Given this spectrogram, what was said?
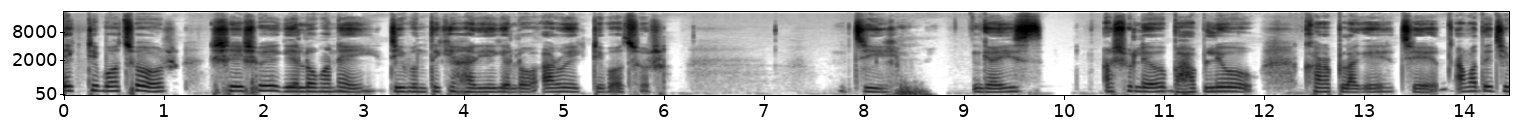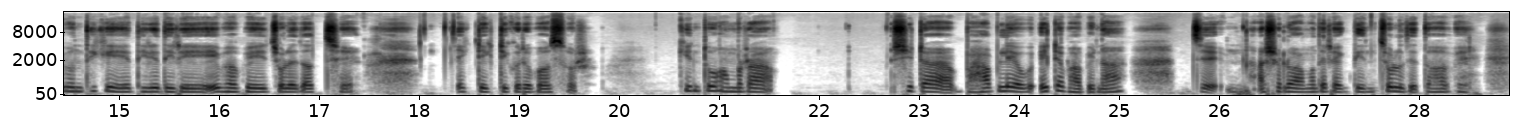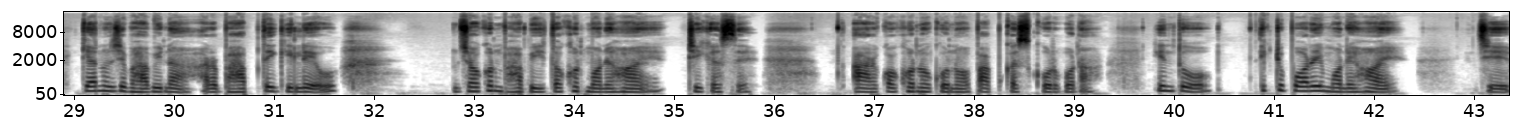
একটি বছর শেষ হয়ে গেল মানেই জীবন থেকে হারিয়ে গেল আরও একটি বছর। জি গাইস আসলেও ভাবলেও খারাপ লাগে যে আমাদের জীবন থেকে ধীরে ধীরে এভাবে চলে যাচ্ছে একটি একটি করে বছর। কিন্তু আমরা সেটা ভাবলেও এটা ভাবি না যে আসলে আমাদের একদিন চলে যেতে হবে। কেন যে ভাবি না? আর ভাবতে গেলেও যখন ভাবি তখন মনে হয়, ঠিক আছে, আর কখনো কোনো পাপ কাজ করব না। কিন্তু একটু পরেই মনে হয় যে,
